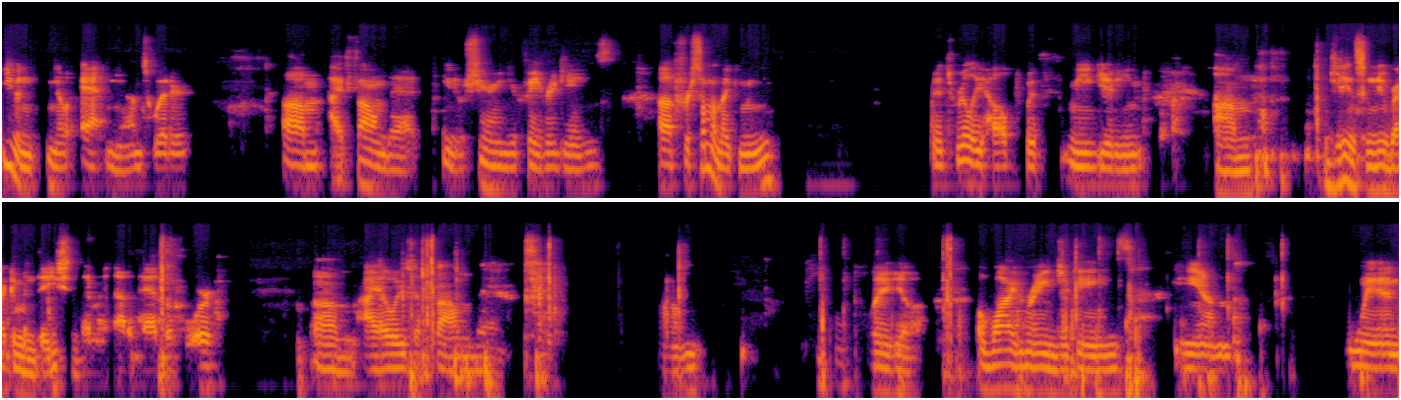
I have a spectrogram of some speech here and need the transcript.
even you know, at me on Twitter. Um, I found that you know, sharing your favorite games uh, for someone like me, it's really helped with me getting um, getting some new recommendations I might not have had before. Um, I always have found that um, people play a, a wide range of games, and when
